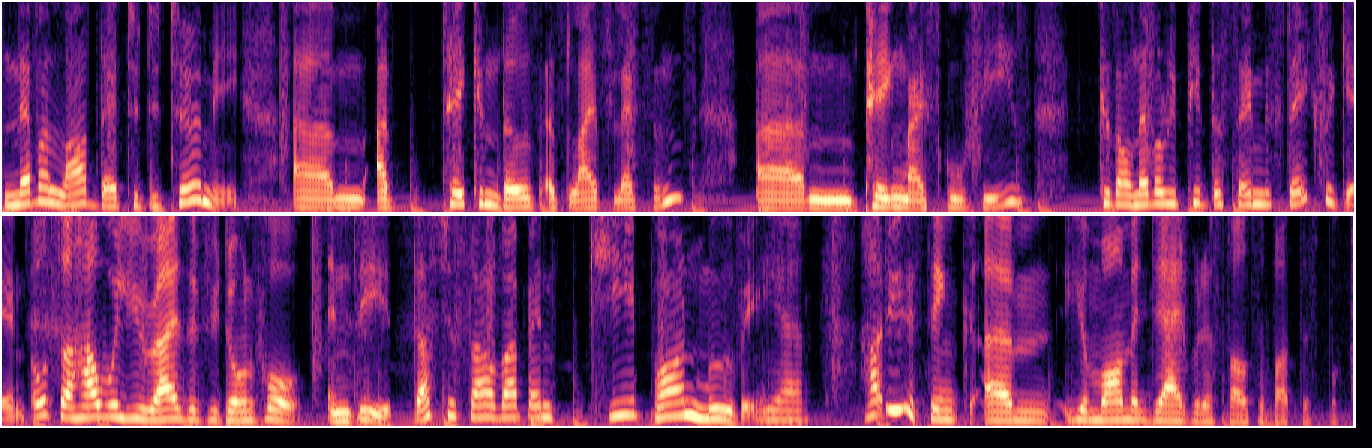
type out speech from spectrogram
never allowed that to deter me. Um, I've taken those as life lessons, um, paying my school fees. Because I'll never repeat the same mistakes again. Also, how will you rise if you don't fall? Indeed. Dust yourself up and keep on moving. Yeah. How do you think um, your mom and dad would have felt about this book?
